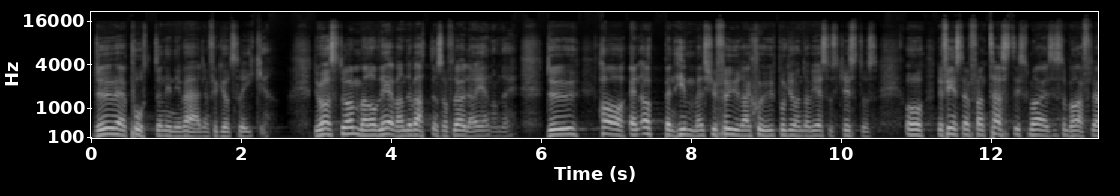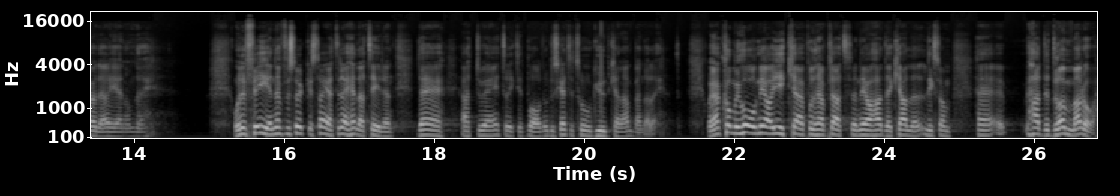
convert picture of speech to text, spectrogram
Du är porten in i världen för Guds rike. Du har strömmar av levande vatten som flödar genom dig. Du har en öppen himmel 24-7 på grund av Jesus Kristus. Och det finns en fantastisk smörjelse som bara flödar genom dig. Och det fienden försöker säga till dig hela tiden, det är att du är inte riktigt bra och du ska inte tro att Gud kan använda dig. Och jag kommer ihåg när jag gick här på den här platsen, när jag hade, Kalle, liksom, eh, hade drömmar då.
